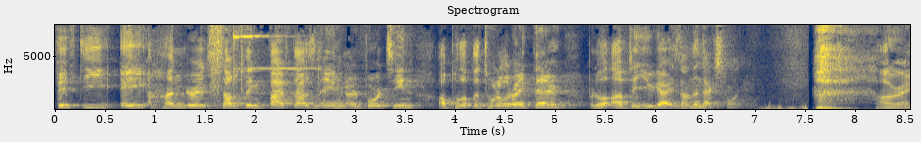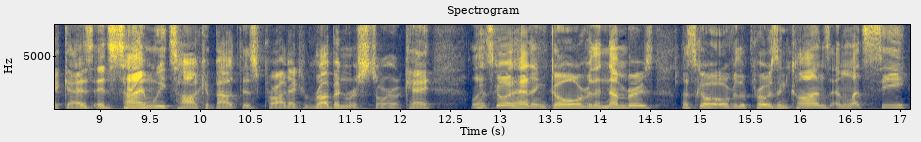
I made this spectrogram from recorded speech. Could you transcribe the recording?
5,800 something, 5,814. I'll pull up the total right there, but I'll update you guys on the next one. All right, guys, it's time we talk about this product, Rub and Restore, okay? Let's go ahead and go over the numbers. Let's go over the pros and cons, and let's see,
